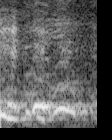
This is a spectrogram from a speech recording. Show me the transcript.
already!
